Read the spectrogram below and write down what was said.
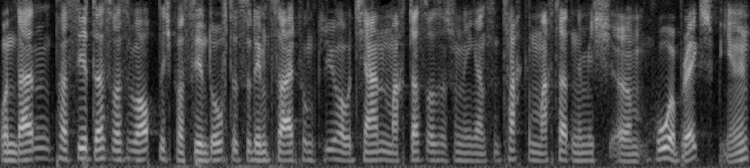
Und dann passiert das, was überhaupt nicht passieren durfte zu dem Zeitpunkt. Liu Hao Tian macht das, was er schon den ganzen Tag gemacht hat, nämlich ähm, hohe Breaks spielen.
